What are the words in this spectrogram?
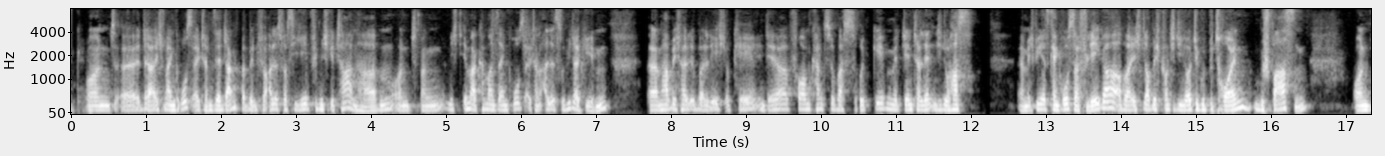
Okay. Und äh, da ich meinen Großeltern sehr dankbar bin für alles, was sie je für mich getan haben und man nicht immer kann man seinen Großeltern alles so wiedergeben, ähm, habe ich halt überlegt, okay, in der Form kannst du was zurückgeben mit den Talenten, die du hast. Ähm, ich bin jetzt kein großer Pfleger, aber ich glaube, ich konnte die Leute gut betreuen und bespaßen und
